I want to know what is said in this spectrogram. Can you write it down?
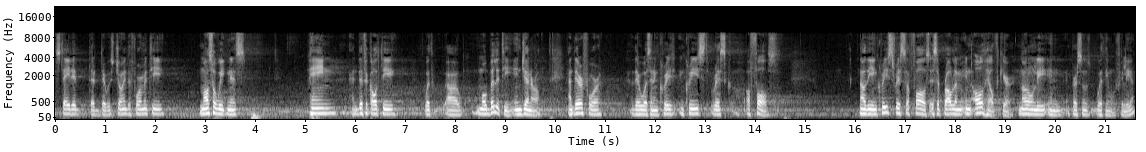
stated that there was joint deformity, muscle weakness, pain and difficulty with uh, mobility in general, and therefore there was an incre- increased risk of falls. Now, the increased risk of falls is a problem in all healthcare, not only in persons with hemophilia.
